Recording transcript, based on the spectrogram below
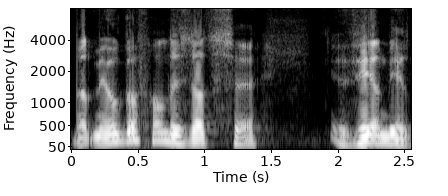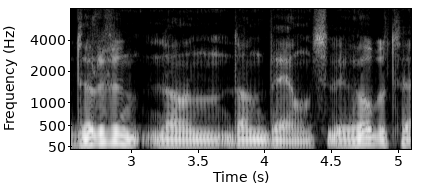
Wat mij ook opvalt, is dat ze veel meer durven dan, dan bij ons. Bijvoorbeeld, uh,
